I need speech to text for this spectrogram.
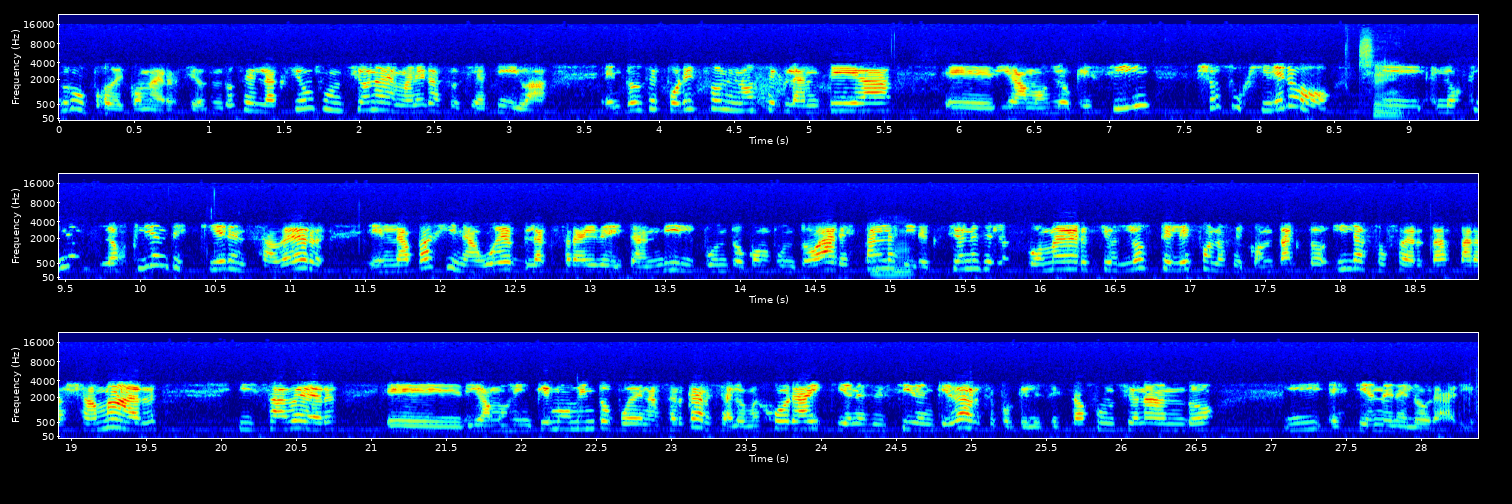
grupo de comercios. Entonces la acción funciona de manera asociativa. Entonces por eso no se plantea, digamos, lo que sí yo sugiero, si los, los clientes quieren saber, en la página web blackfridaytandil.com.ar están las direcciones de los comercios, los teléfonos de contacto y las ofertas para llamar y saber, eh, digamos, en qué momento pueden acercarse. A lo mejor hay quienes deciden quedarse porque les está funcionando y extienden el horario.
